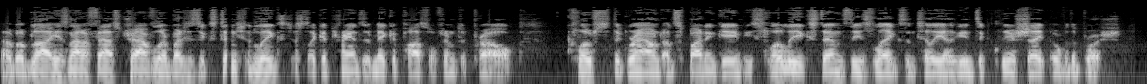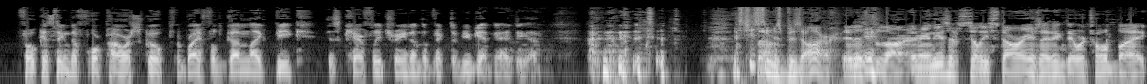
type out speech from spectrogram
Blah blah blah. He's not a fast traveler, but his extension legs, just like a transit, make it possible for him to prowl close to the ground. On spotting game, he slowly extends these legs until he gains a clear sight over the brush. Focusing the four power scope, the rifled gun like beak is carefully trained on the victim. You get the idea. This just So- seems bizarre. It is bizarre. I mean, these are silly stories. I think they were told by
